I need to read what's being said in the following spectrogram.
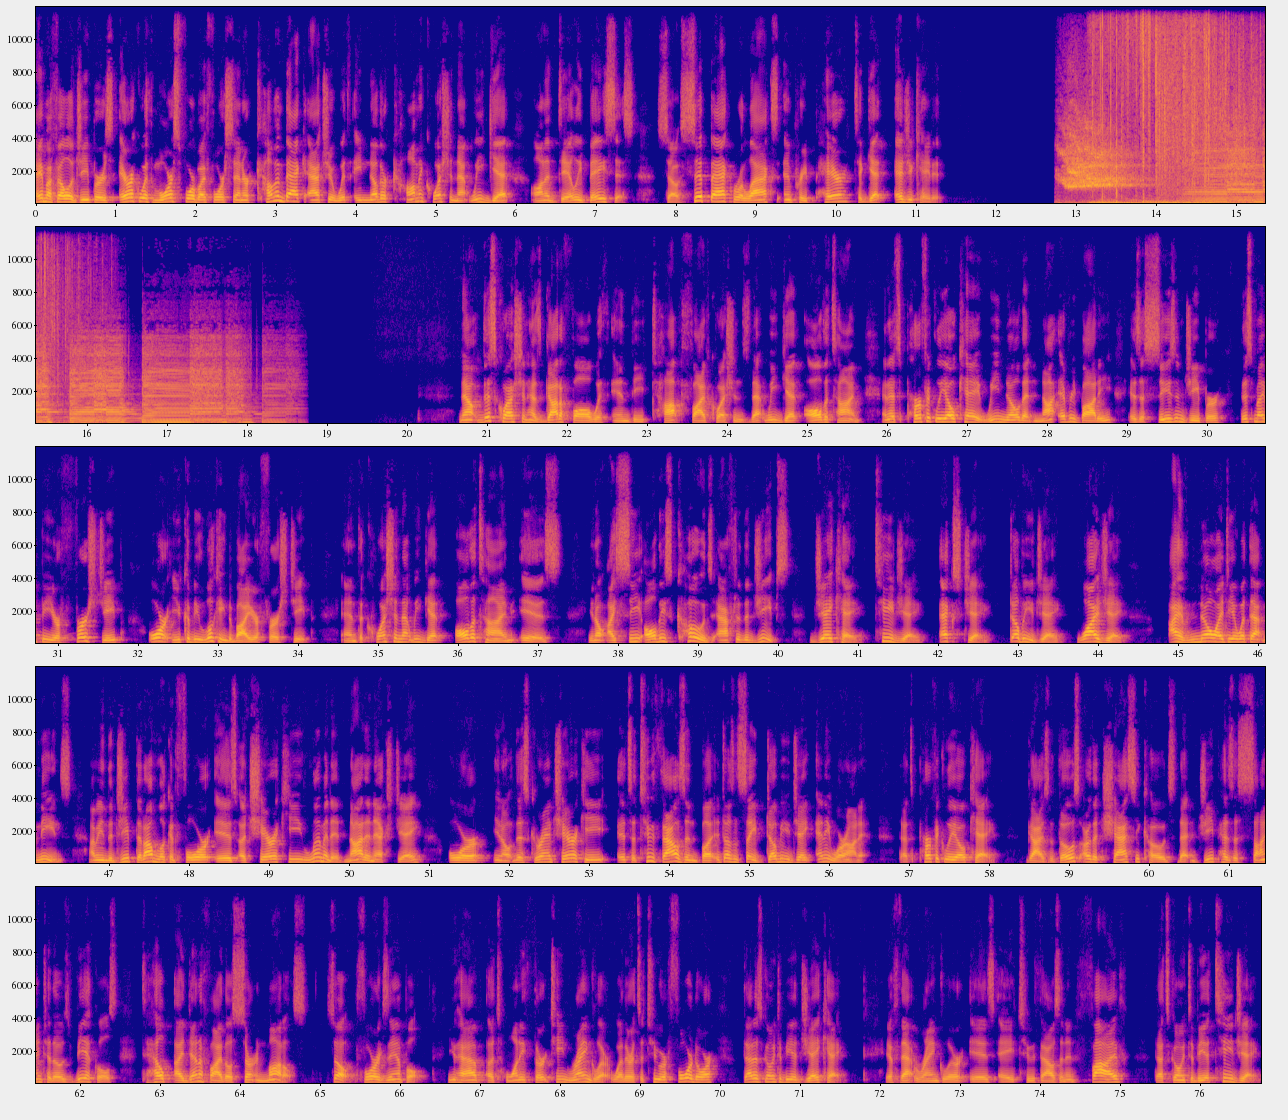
Hey, my fellow Jeepers, Eric with Morris 4x4 Center coming back at you with another common question that we get on a daily basis. So sit back, relax, and prepare to get educated. Now, this question has got to fall within the top five questions that we get all the time, and it's perfectly okay. We know that not everybody is a seasoned Jeeper. This might be your first Jeep, or you could be looking to buy your first Jeep. And the question that we get all the time is, you know, I see all these codes after the Jeeps, JK, TJ, XJ, WJ, YJ. I have no idea what that means. I mean, the Jeep that I'm looking for is a Cherokee Limited, not an XJ. Or, you know, this Grand Cherokee, it's a 2000, but it doesn't say WJ anywhere on it. That's perfectly okay. Guys, those are the chassis codes that Jeep has assigned to those vehicles to help identify those certain models. So, for example, you have a 2013 Wrangler, whether it's a two or four door, that is going to be a JK. If that Wrangler is a 2005, that's going to be a TJ.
